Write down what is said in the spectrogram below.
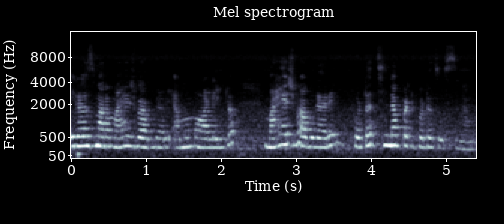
ఈరోజు మనం మహేష్ బాబు గారి అమ్మమ్మ వాళ్ళ ఇంట్లో మహేష్ బాబు గారి ఫోటో చిన్నప్పటి ఫోటో చూస్తున్నాము.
